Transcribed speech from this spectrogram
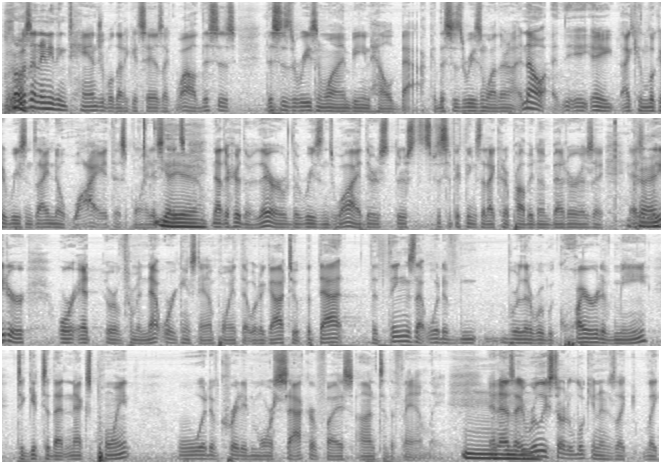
There Huh. wasn't anything tangible that i could say i was like wow this is this is the reason why i'm being held back. This is the reason why they're not no I, I- can look at reasons i know why at this point. It's, Yeah, it's yeah. neither here nor there the reasons why. There's there's specific things that i could have probably done better as a as a leader or at or from a networking standpoint that would have got to it. But that the things that would have were that were required of me to get to that next point would have created more sacrifice onto the family. And as I Mm. really started looking at it, like like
